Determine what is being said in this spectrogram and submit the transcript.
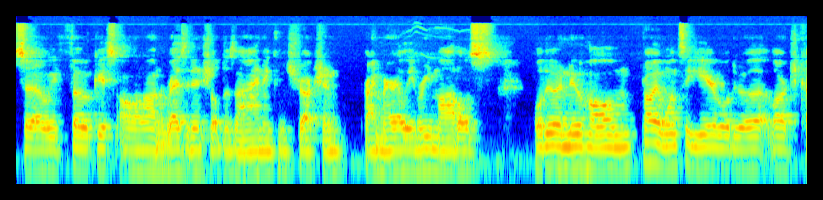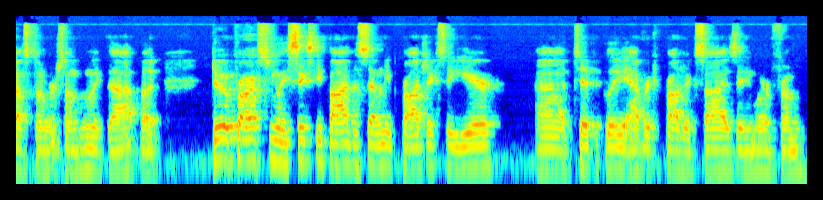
So we focus on residential design and construction, primarily remodels. We'll do a new home probably once a year. We'll do a large custom or something like that, but do approximately 65 to 70 projects a year. Uh, typically, average project size anywhere from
